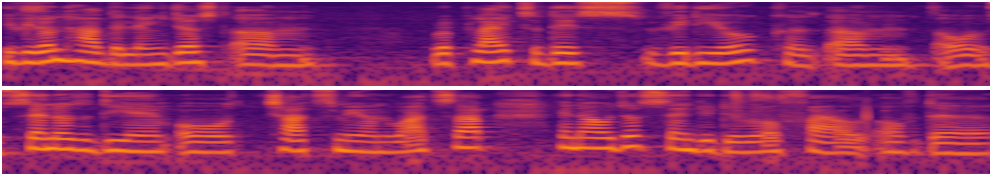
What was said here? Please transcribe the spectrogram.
If you don't have the link, just um, reply to this video cause, um, or send us a DM or chat me on WhatsApp and I'll just send you the raw file of the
